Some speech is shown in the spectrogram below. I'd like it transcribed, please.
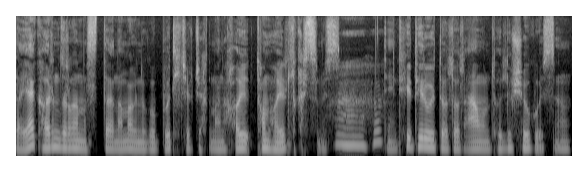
За яг 26 настай намайг нөгөө бүдэлж явж байхад манай хоёр том хоёр л гарсан байсан. Тийм тэгэхээр тэр үед бол аав нь төлөвшөөг байсан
